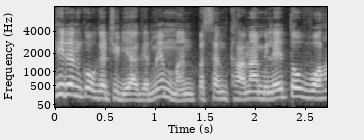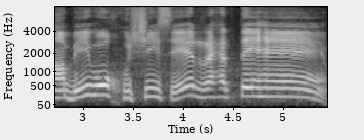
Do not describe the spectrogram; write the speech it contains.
हिरन को अगर चिड़ियाघर में मनपसंद खाना मिले तो वहाँ भी वो खुशी से रहते हैं।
